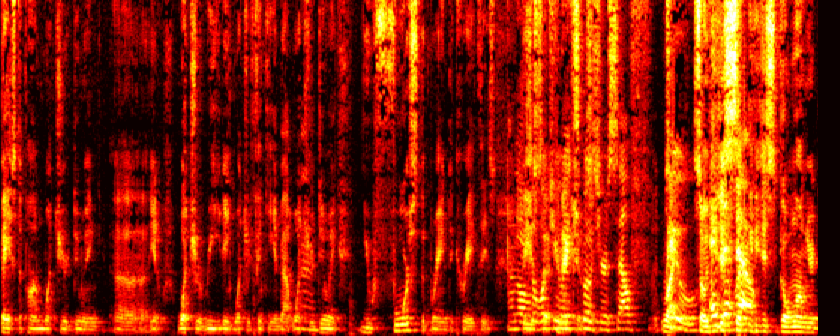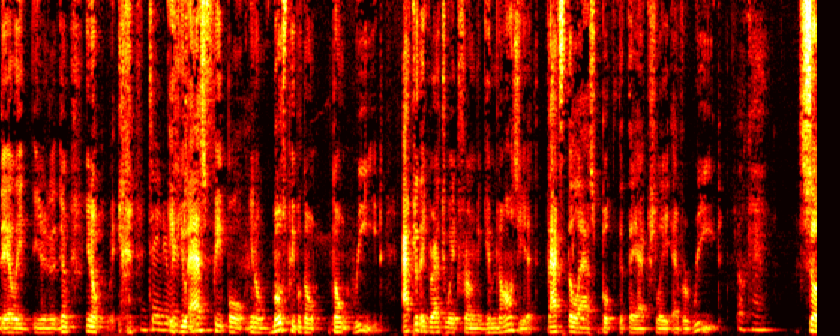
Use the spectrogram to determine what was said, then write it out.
based upon what you're doing. Uh, you know what you're reading, what you're thinking about, what you're doing. You force the brain to create these. Mm. And these, also uh, what you expose yourself to. Right. So if you And just sit, well- if you just go along your daily, you know, Daily if you ask people, you know, most people don't don't read after they graduate from gymnasiet. That's the last book that they actually ever read. Okay. So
